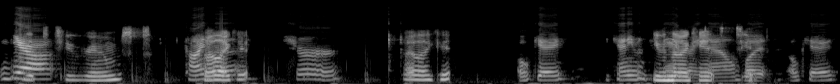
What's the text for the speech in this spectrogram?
Yeah, With two rooms. kinda. I like it. Sure. I like it. Okay. You can't even see Even it though I right can't now, but it. Okay.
